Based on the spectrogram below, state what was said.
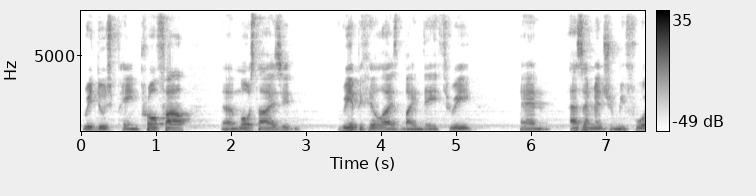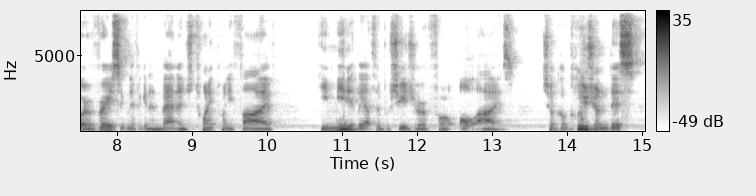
reduced pain profile. Uh, most eyes reepithelialized by day three, and as I mentioned before, a very significant advantage, 2025, immediately after the procedure for all eyes. So in conclusion, this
